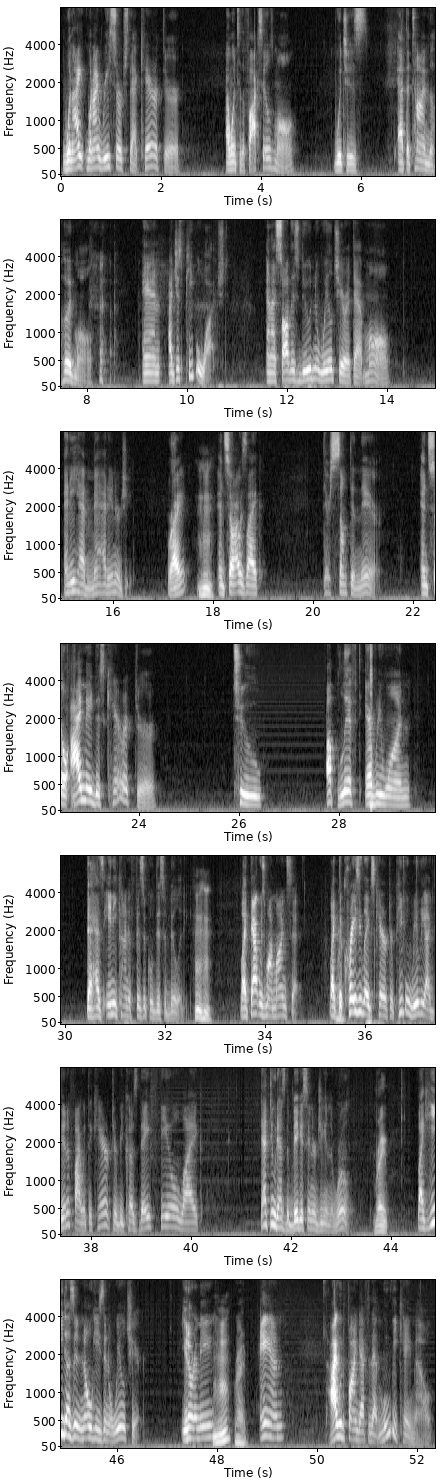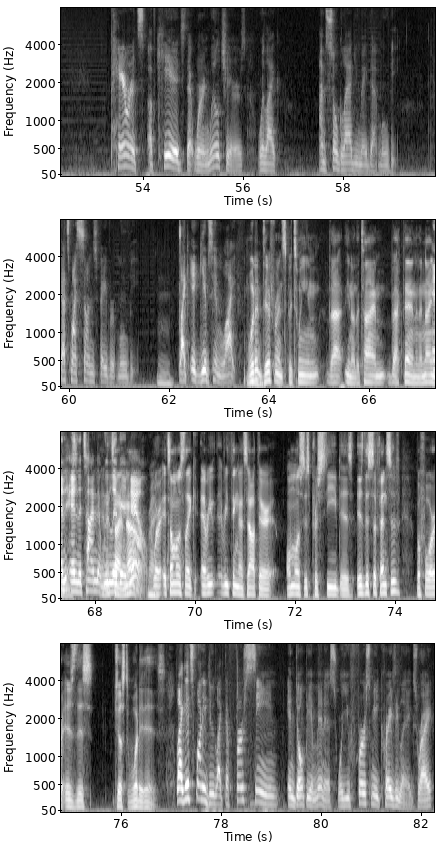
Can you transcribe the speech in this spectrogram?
when I when I researched that character, I went to the Fox Hills Mall, which is at the time the Hood Mall, and I just people watched. And I saw this dude in a wheelchair at that mall, and he had mad energy, right? Mm-hmm. And so I was like, there's something there. And so I made this character to uplift everyone that has any kind of physical disability. Mm-hmm. Like that was my mindset. Like the Crazy Legs character, people really identify with the character because they feel like that dude has the biggest energy in the room. Right. Like he doesn't know he's in a wheelchair. You know what I mean? Mm-hmm. Right. And I would find after that movie came out, parents of kids that were in wheelchairs were like, I'm so glad you made that movie. That's my son's favorite movie. Mm. Like it gives him life. What a difference between that, you know, the time back then in the 90s. And and the time that and we live time in now. Right. Where it's almost like every everything that's out there almost is perceived as is this offensive before is this just what it is? Like it's funny, dude. Like the first scene in Don't Be a Menace, where you first meet Crazy Legs, right?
